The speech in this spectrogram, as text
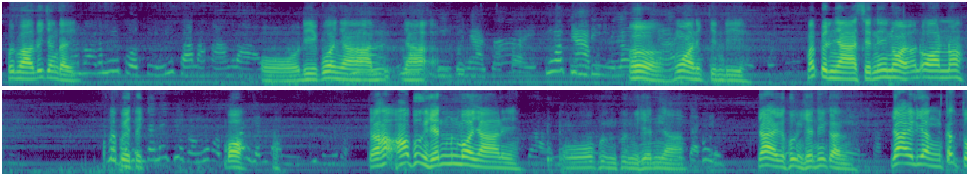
เพิ่นว่าหรือจังไดเพิ่นว่ามันมีโปรตีนมีสารอาหารหลายโอ้ดีกว่าหญ้าอันหญ้าดีกว่ายาทั่วไป งัวกินดีแล้วเอองัวนี่กินดี มันเป็นหญ้าเส้นน้อยๆอ่อนๆเนาะมันก็เป็นแต่จะได้คิดว่างัวบ่เห็นผลที่ดีดอกแต่เฮาเฮาเพิ่งเห็นมันบ่หญ้านี่จ้ะโอ้เพิ่งเพิ่งเห็นหญ้ายายก็เพิ่งเห็นที่กันยายเลี้ยงจักโต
